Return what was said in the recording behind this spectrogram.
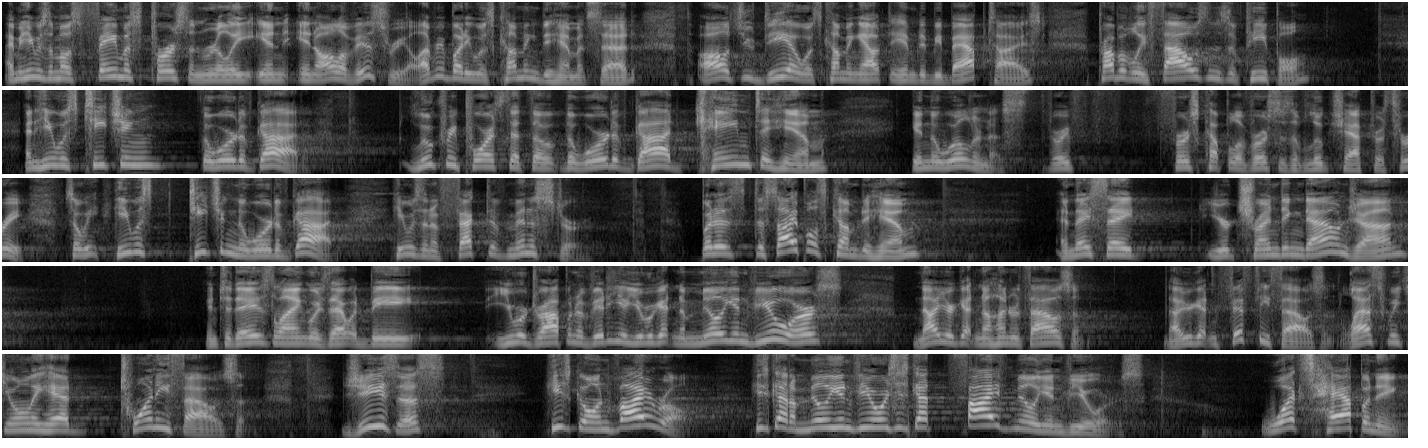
I mean, he was the most famous person, really, in, in all of Israel. Everybody was coming to him, it said. All Judea was coming out to him to be baptized, probably thousands of people. And he was teaching the Word of God. Luke reports that the, the Word of God came to him in the wilderness, the very first couple of verses of Luke chapter 3. So he, he was teaching the Word of God, he was an effective minister. But his disciples come to him and they say, You're trending down, John. In today's language, that would be you were dropping a video, you were getting a million viewers, now you're getting 100,000. Now you're getting 50,000. Last week you only had 20,000. Jesus, he's going viral. He's got a million viewers, he's got 5 million viewers. What's happening?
